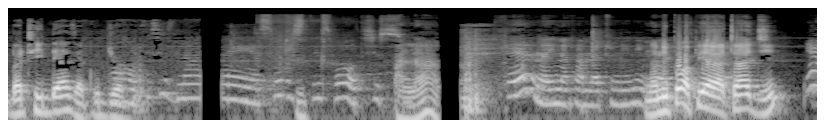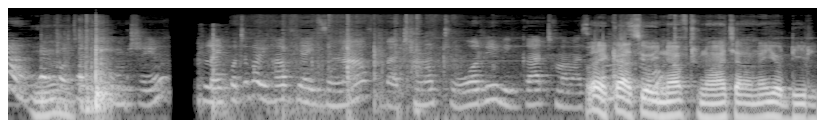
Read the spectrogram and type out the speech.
but he does a good job. Oh this is nice. What is this oh this is ala. Eh na nipoa na tunini na ni poa pia ya taji. Yeah, mm. kumtrim. Like whatever you have here is enough, but not to worry. We got mama's. we kaa sio enough tunawachana na hiyo deal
